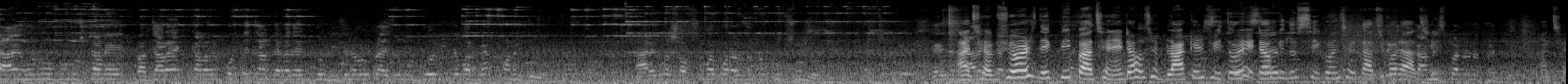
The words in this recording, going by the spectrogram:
গায়ে হলুদ অনুষ্ঠানে বা যারা এক কালারে পড়তে চান দেখা যায় একদম রিজনেবল প্রাইসের মধ্যেও নিতে পারবেন অনেকগুলো। আর এগুলো সবসময় পরার জন্য খুব সুন্দর। আচ্ছা ভিউয়ার্স দেখতেই পাচ্ছেন এটা হচ্ছে ব্ল্যাকের ভিতরে এটাও কিন্তু সিকোয়েন্সের কাজ করা আছে। আচ্ছা।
